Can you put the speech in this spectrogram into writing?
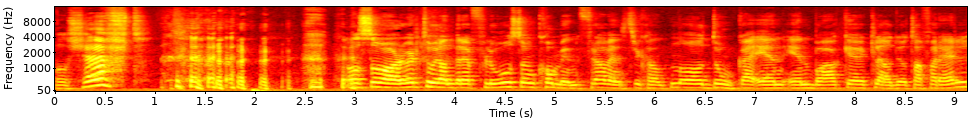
Hold kjeft! og så var det vel Tore André Flo som kom inn fra venstrekanten og dunka 1-1 bak eh, Claudio Tafarel,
